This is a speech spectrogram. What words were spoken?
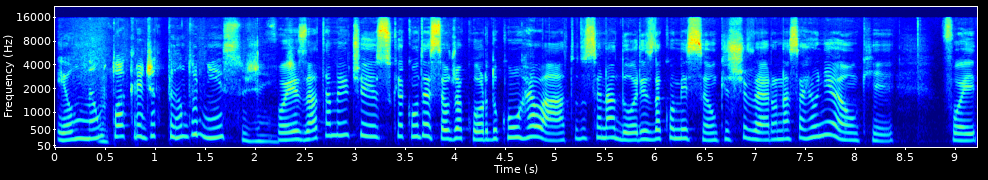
Eu não estou acreditando nisso, gente. Foi exatamente isso que aconteceu, de acordo com o relato dos senadores da comissão que estiveram nessa reunião, que foi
